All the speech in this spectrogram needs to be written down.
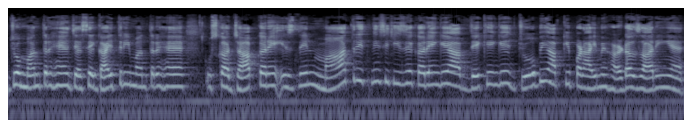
जो मंत्र हैं, जैसे गायत्री मंत्र है, उसका जाप करें। इस दिन मात्र इतनी सी चीज़ें करेंगे, आप देखेंगे जो भी आपकी पढ़ाई में हर्डल्स आ रही हैं,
